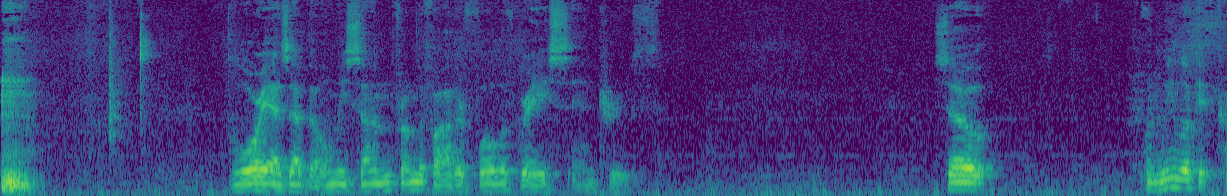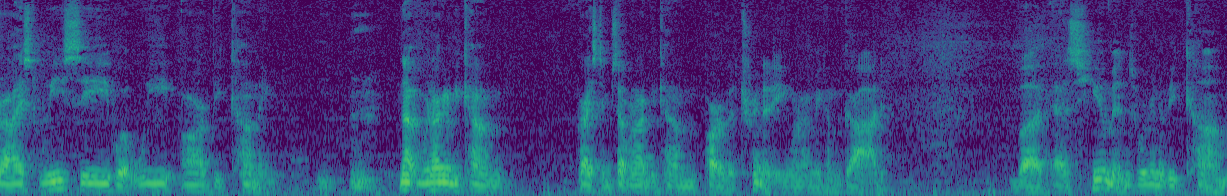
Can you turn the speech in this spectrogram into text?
glory as of the only Son from the Father, full of grace and truth. So, when we look at Christ, we see what we are becoming. Not, we're not going to become Christ Himself. We're not become part of the Trinity. We're not become God. But as humans, we're going to become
